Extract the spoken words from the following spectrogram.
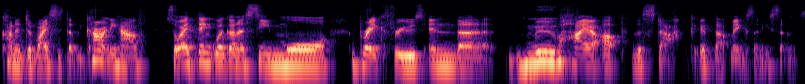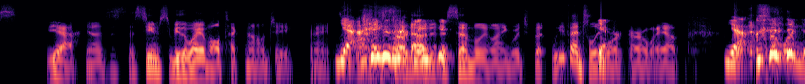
kind of devices that we currently have so i think we're going to see more breakthroughs in the move higher up the stack if that makes any sense yeah, yeah. This, seems to be the way of all technology, right? Yeah, we exactly. Start out at assembly language, but we eventually yeah. work our way up. Yeah. if, someone,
